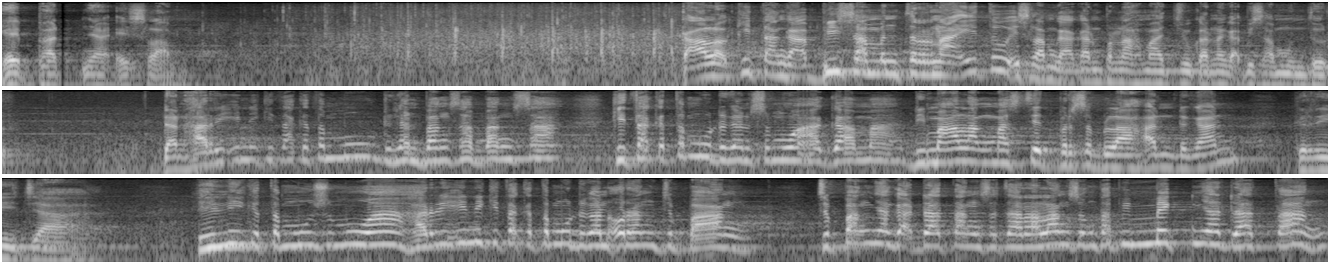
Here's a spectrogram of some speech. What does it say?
Hebatnya Islam kalau kita nggak bisa mencerna itu Islam nggak akan pernah maju karena nggak bisa mundur. Dan hari ini kita ketemu dengan bangsa-bangsa kita ketemu dengan semua agama di Malang masjid bersebelahan dengan gereja. Ini ketemu semua hari ini kita ketemu dengan orang Jepang. Jepangnya nggak datang secara langsung tapi make-nya datang.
